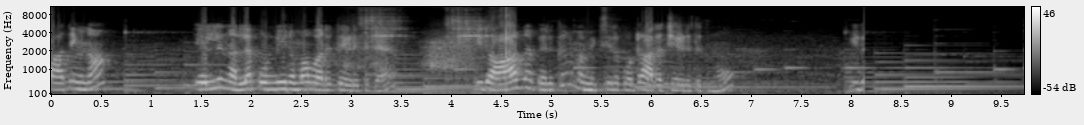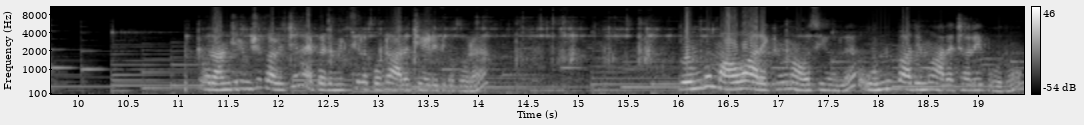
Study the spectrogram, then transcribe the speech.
பார்த்தீங்கன்னா எள்ளு நல்லா பொன்னீரமாக வறுத்து எடுத்துட்டேன். இது ஆறுன பிறகு நம்ம மிக்சியில் போட்டு அரைச்சி எடுத்துக்கணும். ஒரு அஞ்சு நிமிஷம் கழிச்சு நான் இப்போ இதை மிக்சியில் போட்டு அரைச்சி எடுத்துக்க போகிறேன் ரொம்ப மாவாக அரைக்கணும்னு அவசியம் இல்லை. ஒன்று பாதியமாக அரைச்சாலே போதும்.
